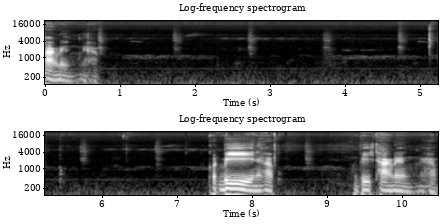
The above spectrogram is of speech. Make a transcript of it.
ทางหนึ่งนะครับ กด B นะครับ หมุนไปอีกทางหนึ่งนะครับ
